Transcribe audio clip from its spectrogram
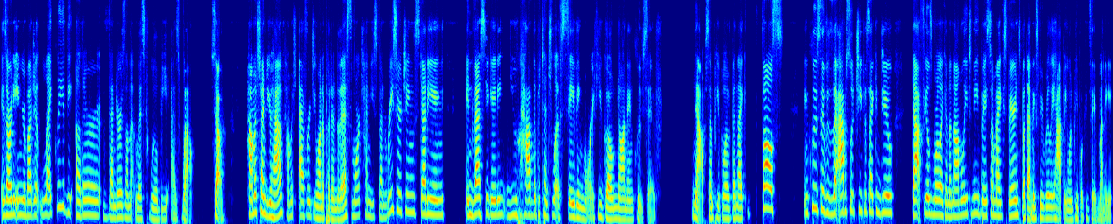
is already in your budget. Likely the other vendors on that list will be as well. So, how much time do you have? How much effort do you want to put into this? The more time you spend researching, studying, investigating, you have the potential of saving more if you go non inclusive. Now, some people have been like, false, inclusive is the absolute cheapest I can do that feels more like an anomaly to me based on my experience, but that makes me really happy when people can save money.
